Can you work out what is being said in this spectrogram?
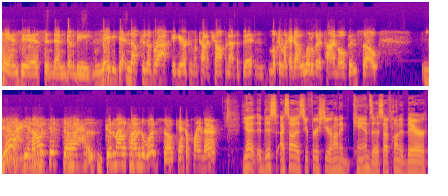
Kansas, and then going to be maybe getting up to Nebraska here because I'm kind of chomping at the bit and looking like I got a little bit of time open. So. Yeah, you know, it's just uh, a good amount of time in the woods, so can't complain there. Yeah, this I saw this your first year hunting Kansas. I've hunted there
